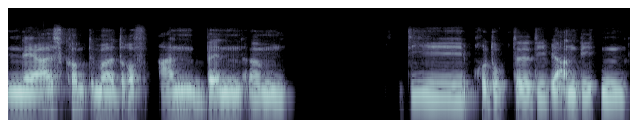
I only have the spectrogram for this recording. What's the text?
Naja, es kommt immer darauf an, wenn ähm, die Produkte, die wir anbieten,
